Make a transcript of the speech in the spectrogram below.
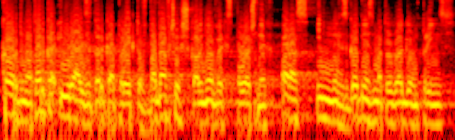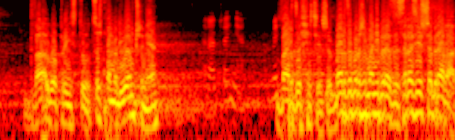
koordynatorka i realizatorka projektów badawczych, szkoleniowych, społecznych oraz innych zgodnie z metodologią PRINCE 2 albo PRINCE 2. Coś pomyliłem czy nie? Raczej nie. Myślę, Bardzo się cieszę. Bardzo proszę Pani Prezes. Raz jeszcze brawa.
